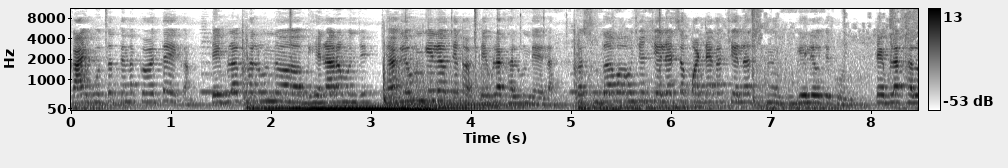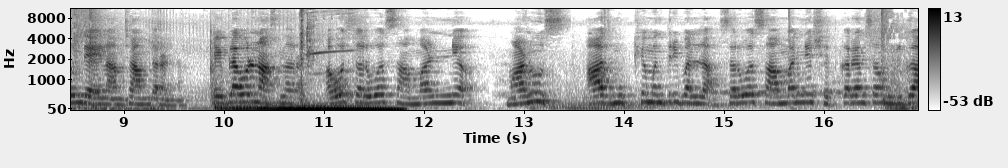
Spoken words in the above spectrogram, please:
काय बोलतात त्यांना कळतंय का? टेबला खालून घेणारा म्हणजे? ह्या घेऊन गेल्या होत्या का? टेबला खालून द्यायला. का सुधा भाऊंच्या चेल्याचा पट्ट्या का? चेलाच गेले होते कोण? टेबला खालून द्यायला आमच्या आमदारांना. टेबलावर नाचणार अहो सर्वसामान्य माणूस आज मुख्यमंत्री बनला. सर्वसामान्य शेतकऱ्यांचा मुलगा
